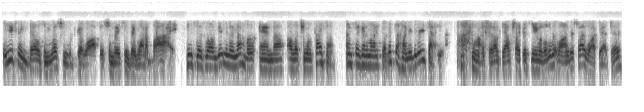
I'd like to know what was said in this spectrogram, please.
Well, you think bells and whistles would go off if somebody says they want to buy. He says, Well, give me the number and uh, I'll let you know the price on it. I'm thinking to myself, it's 100 degrees out here. I said, okay, I'll play this game a little bit longer. So I walked out there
